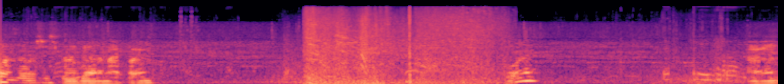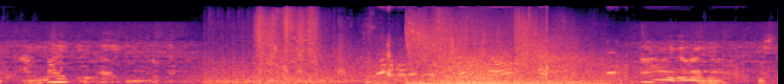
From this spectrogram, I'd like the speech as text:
One's always just really bad on my part. What? Alright, I might be lagging a little bit. I don't want to go right now. Get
